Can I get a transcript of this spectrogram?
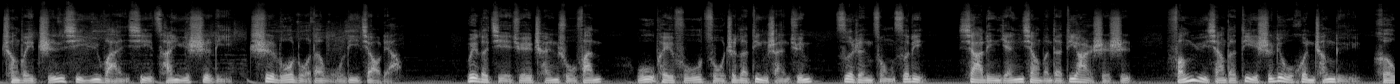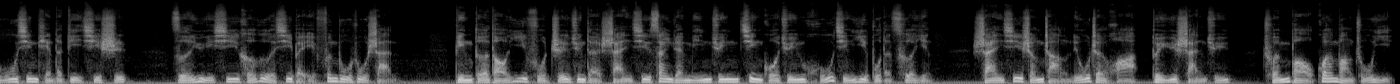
成为直系与皖系残余势力赤裸裸的武力较量。为了解决陈树藩，吴佩孚组织了定陕军，自任总司令，下令严向文的第二十师、冯玉祥的第十六混成旅和吴新田的第七师，自豫西和鄂西北分路入陕，并得到依附直军的陕西三原民军靖国军胡景翼部的策应。陕西省长刘振华对于陕局纯抱观望主义，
